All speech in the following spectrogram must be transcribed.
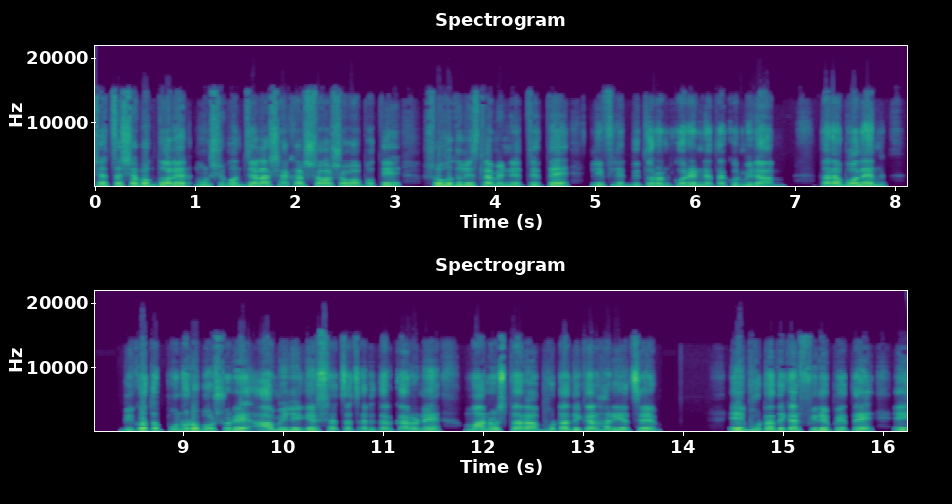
স্বেচ্ছাসেবক দলের মুন্সিগঞ্জ জেলা শাখার সহসভাপতি শহীদুল ইসলামের নেতৃত্বে লিফলেট বিতরণ করেন নেতাকর্মীরা। তারা বলেন বিগত পনেরো বছরে আওয়ামী লীগের স্বেচ্ছাচারিতার কারণে মানুষ তারা ভোটাধিকার হারিয়েছে। এই ভোটাধিকার ফিরে পেতে এই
